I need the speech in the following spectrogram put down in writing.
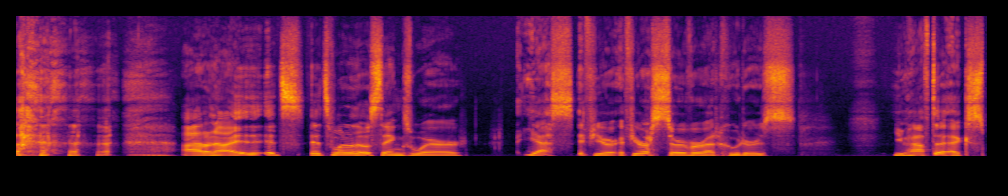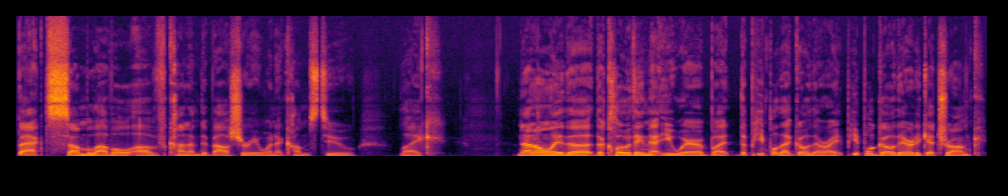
I don't know. It's it's one of those things where, yes, if you're if you're a server at Hooters, you have to expect some level of kind of debauchery when it comes to like not only the the clothing that you wear, but the people that go there. Right? People go there to get drunk,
